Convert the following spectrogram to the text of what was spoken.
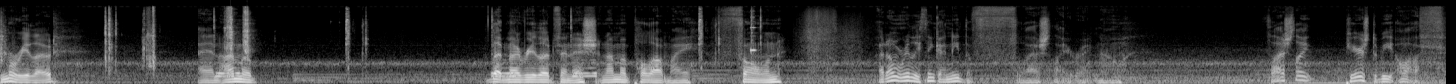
I'm gonna reload. And I'm gonna let my reload finish, and I'm gonna pull out my phone. I don't really think I need the flashlight right now. Flashlight appears to be off.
